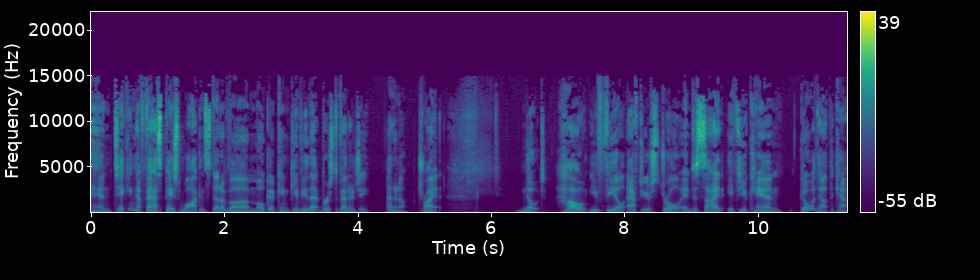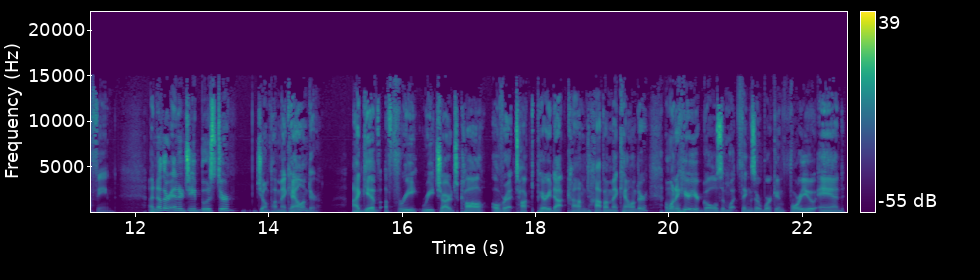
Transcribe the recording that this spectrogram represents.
And taking a fast paced walk instead of a mocha can give you that burst of energy. I don't know. Try it. Note how you feel after your stroll and decide if you can go without the caffeine. Another energy booster, jump on my calendar. I give a free recharge call over at talktoperry.com. Hop on my calendar. I want to hear your goals and what things are working for you and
